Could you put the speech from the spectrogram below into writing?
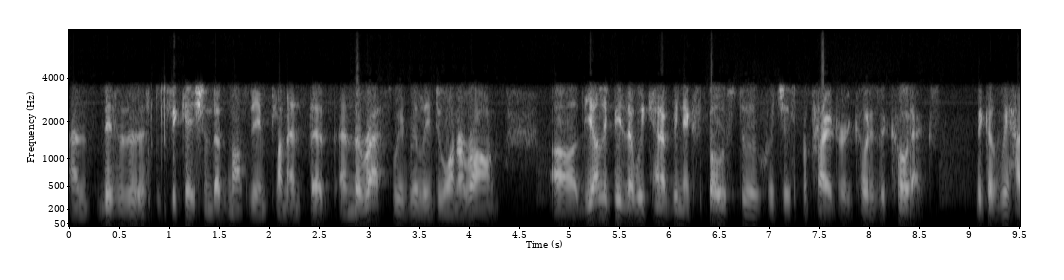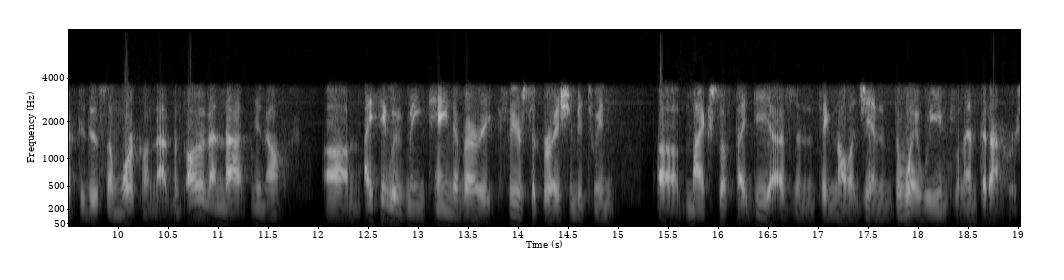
and this is a specification that must be implemented, and the rest we really do on our own. Uh, the only piece that we kind of been exposed to, which is proprietary code, is the codecs, because we had to do some work on that. But other than that, you know, um, I think we've maintained a very clear separation between uh, Microsoft ideas and technology and the way we implemented ours.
